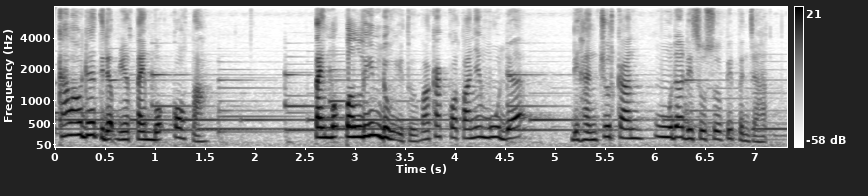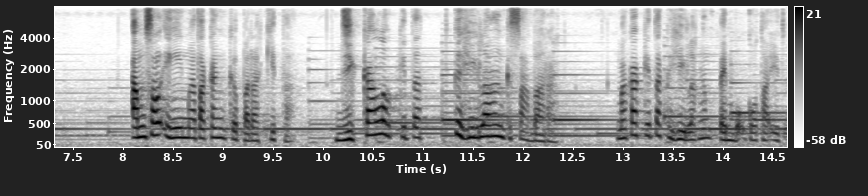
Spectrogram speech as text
Kalau dia tidak punya tembok kota, tembok pelindung itu, maka kotanya mudah dihancurkan, mudah disusupi penjahat. Amsal ingin mengatakan kepada kita, jikalau kita kehilangan kesabaran, maka kita kehilangan tembok kota itu.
